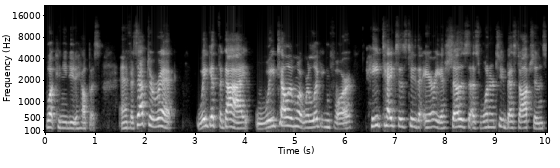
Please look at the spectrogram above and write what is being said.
What can you do to help us? And if it's up to Rick, we get the guy, we tell him what we're looking for. He takes us to the area, shows us one or two best options,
